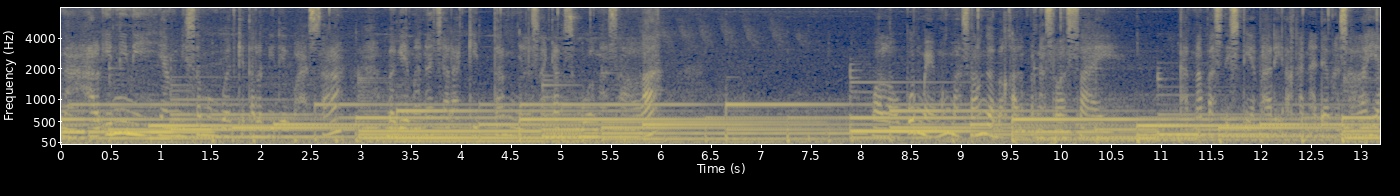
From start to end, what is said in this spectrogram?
Nah hal ini nih yang bisa membuat kita lebih dewasa. Bagaimana cara kita menyelesaikan sebuah masalah? Walaupun memang masalah nggak bakalan pernah selesai. Karena pasti setiap hari akan ada masalah yang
